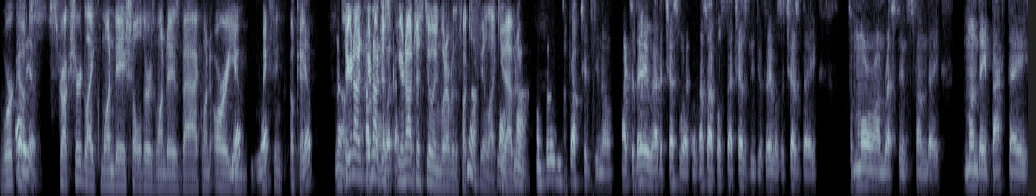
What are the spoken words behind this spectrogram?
workouts Oh, yeah. structured like one day shoulders, one day is back, one or are you Yep, yep. mixing? Okay, Yep. No, so you're not you're not just you're not just doing whatever the fuck you feel like. you have no, completely structured. You know, like today we had a chest workout. That's why I posted that chest video. Today was a chest day. Tomorrow I'm resting. Sunday, Monday back day.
